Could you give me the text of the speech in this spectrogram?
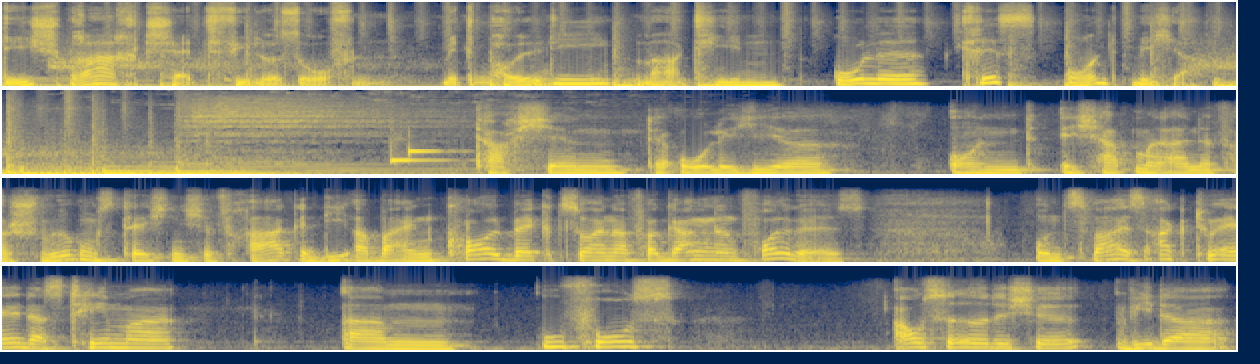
Die Sprachchat-Philosophen mit Poldi, Martin, Ole, Chris und Micha. Tachchen, der Ole hier. Und ich habe mal eine verschwörungstechnische Frage, die aber ein Callback zu einer vergangenen Folge ist. Und zwar ist aktuell das Thema ähm, UFOs, Außerirdische, wieder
